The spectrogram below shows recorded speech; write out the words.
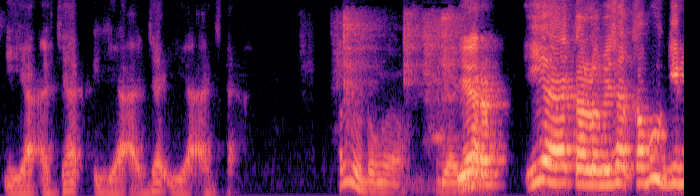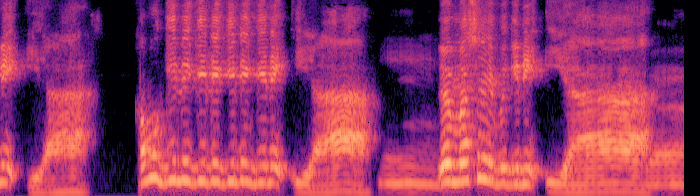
iya aja, iya aja, iya aja. lu dong. Ya, Biar iya kalau misal kamu gini, iya. Kamu gini gini gini gini, iya. Hmm. Ya masa ya begini, iya. Ya.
